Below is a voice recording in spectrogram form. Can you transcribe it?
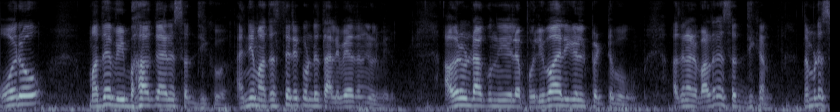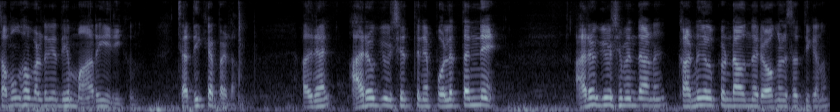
ഓരോ മതവിഭാഗക്കാരും ശ്രദ്ധിക്കുക. അന്യമതസ്ഥരെ കൊണ്ട് തലവേദനകൾ വരും. അവരുണ്ടാക്കുന്ന ചില പുലിവാലികളിൽ പെട്ടുപോകും. അതിനാൽ വളരെ ശ്രദ്ധിക്കണം. നമ്മുടെ സമൂഹം വളരെയധികം മാറിയിരിക്കുന്നു. ചതിക്കപ്പെടാം. അതിനാൽ ആരോഗ്യ വിഷയത്തിനെ പോലെ തന്നെ ആരോഗ്യ എന്താണ്? എന്താണ് കണ്ണുകൾക്കുണ്ടാകുന്ന രോഗങ്ങൾ ശ്രദ്ധിക്കണം.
